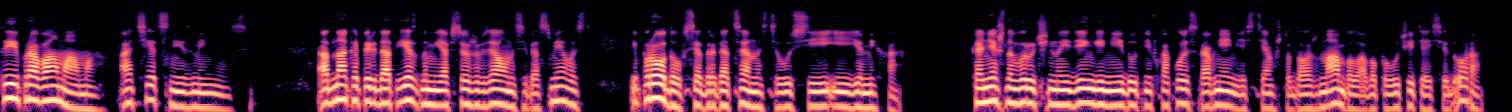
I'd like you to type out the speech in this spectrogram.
«Ты права, мама. Отец не изменился. Однако перед отъездом я все же взял на себя смелость и продал все драгоценности Лусии и ее меха. Конечно, вырученные деньги не идут ни в какое сравнение с тем, что должна была бы получить Айсидора,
